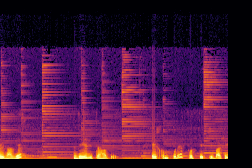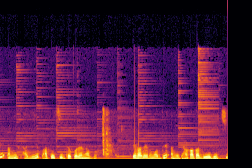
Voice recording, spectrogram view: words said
এইভাবে দিয়ে দিতে হবে। এরকম করে প্রত্যেকটি বাটি আমি সাজিয়ে ভাপে সিদ্ধ করে নেব। এবার এর মধ্যে আমি ঢাকাটা দিয়ে দিচ্ছি।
